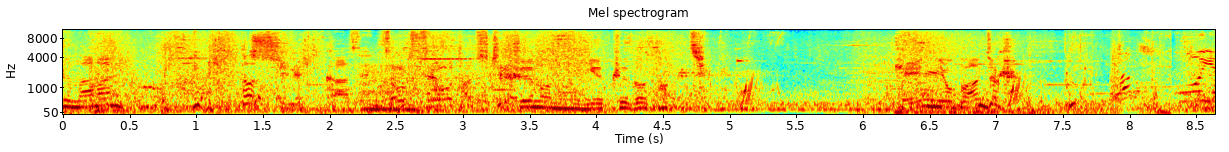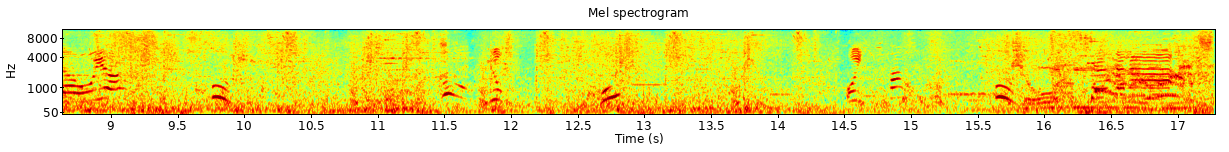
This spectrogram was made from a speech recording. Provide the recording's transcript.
くままに。死ね風の属性を断ち切れ雲の行くごと。ち剣女盤石。おやおや。よっ。おおい。は狂乱のは満ち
